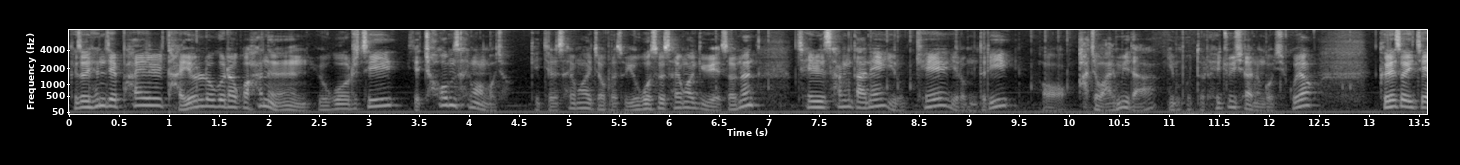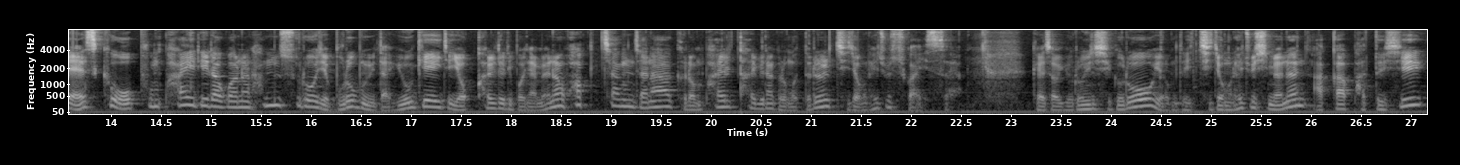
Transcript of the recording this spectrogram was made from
그래서 현재 파일 다이얼로그라고 하는 요것이 이제 처음 사용한 거죠. 게이트를 사용하죠. 그래서 요것을 사용하기 위해서는 제일 상단에 이렇게 여러분들이 어, 가져와야 합니다. import를 해 주셔야 하는 것이고요 그래서 이제 ask open file이라고 하는 함수로 이제 물어봅니다. 요게 이제 역할들이 뭐냐면은 확장자나 그런 파일 타입이나 그런 것들을 지정을 해줄 수가 있어요. 그래서 이런 식으로 여러분들이 지정을 해 주시면은 아까 봤듯이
